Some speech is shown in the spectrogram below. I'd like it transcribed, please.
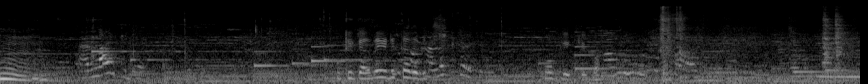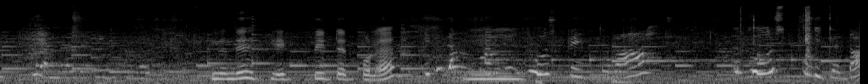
ம். இருக்குது ஓகே கதை எடுக்காத இருக்குது ஓகே ஓகேப்பா இது வந்து எக் பீட்டர் போல. குடிக்கதா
